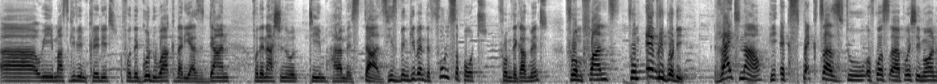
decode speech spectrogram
uh, we must give him credit for the good work that he has done for the national team Harambee Stars. He's been given the full support from the government, from fans, from everybody. Right now, he expects us to, of course, uh, push him on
